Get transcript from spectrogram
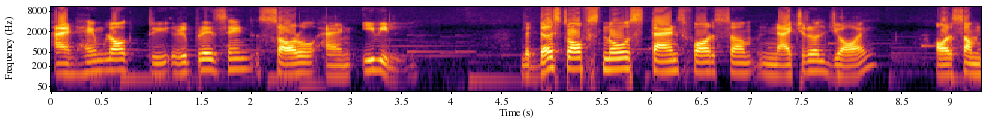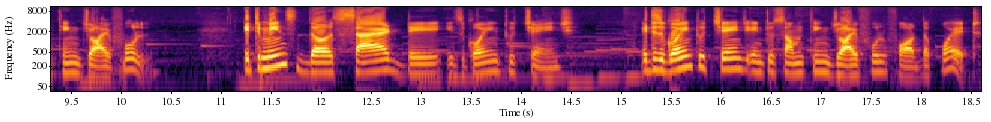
and hemlock tree represent sorrow and evil. The dust of snow stands for some natural joy or something joyful. It means the sad day is going to change. It is going to change into something joyful for the poet.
